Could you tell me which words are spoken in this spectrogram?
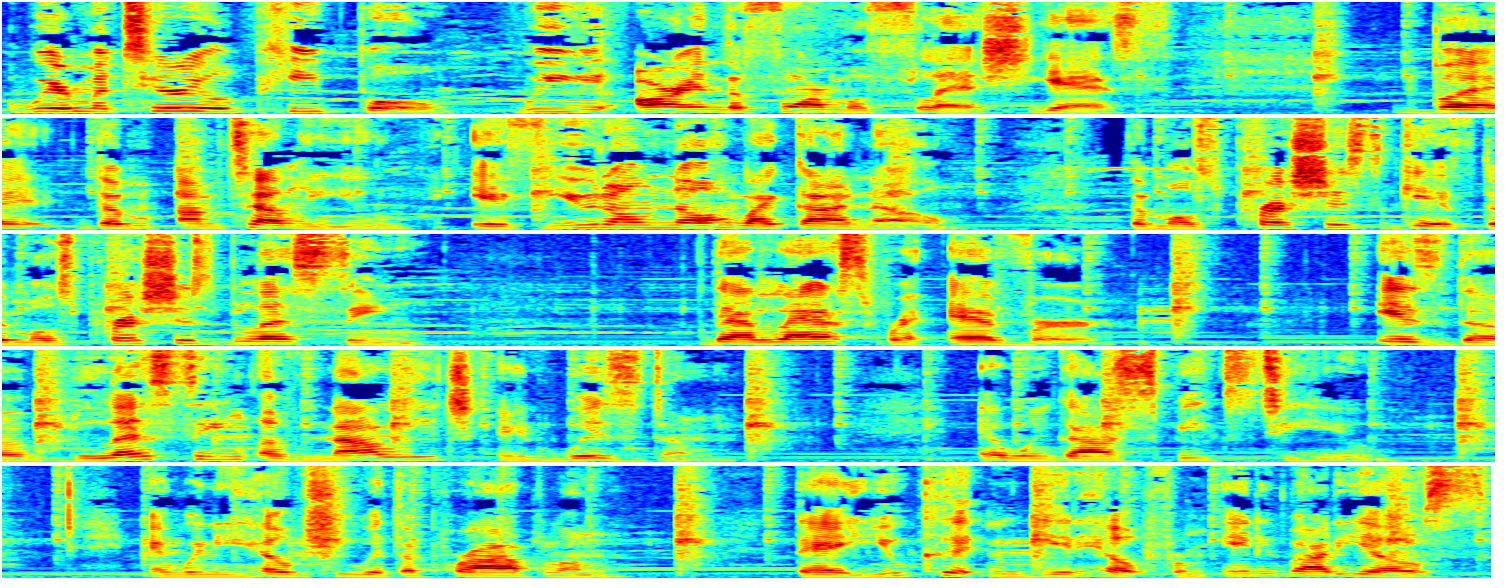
we're material people we are in the form of flesh yes. But the i'm telling you if you don't know like i know the most precious gift the most precious blessing that lasts forever is the blessing of knowledge and wisdom. And when God speaks to you, and when He helps you with a problem that you couldn't get help from anybody else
